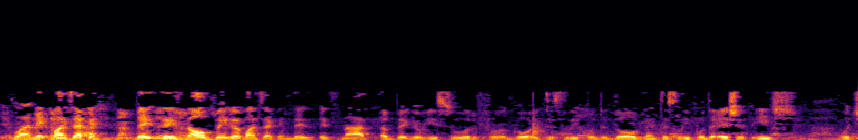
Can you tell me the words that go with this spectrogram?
Yeah, Plenty. One second. is not There- building there's uh, no bigger. One second. It's not a bigger isur for a goy to sleep with the dog than to sleep with the eshet ish, which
